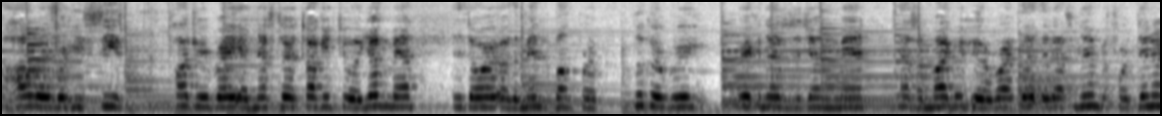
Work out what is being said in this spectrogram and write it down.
The hallway where he sees Padre Ray and Nestor talking to a young man in the door of the men's bunk room. Luca re- recognizes the young man as a migrant who arrived late that afternoon before dinner.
